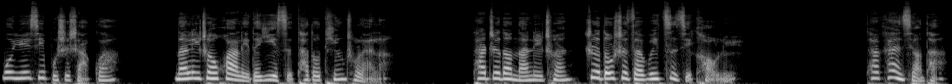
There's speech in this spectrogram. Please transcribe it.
莫云熙不是傻瓜，南离川话里的意思他都听出来了，他知道南离川这都是在为自己考虑。他看向他，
